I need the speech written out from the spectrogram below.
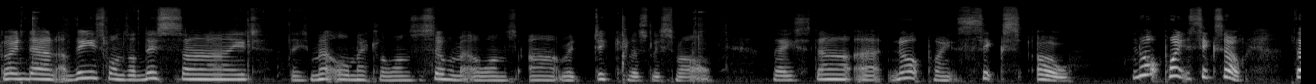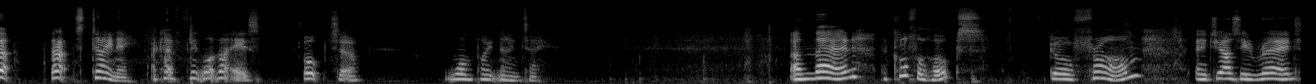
Going down, and these ones on this side, these metal metal ones, the silver metal ones, are ridiculously small. They start at 0.60. 0.60. That that's tiny. I can't think what that is. Up to 1.90. And then the colourful hooks go from a jazzy red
